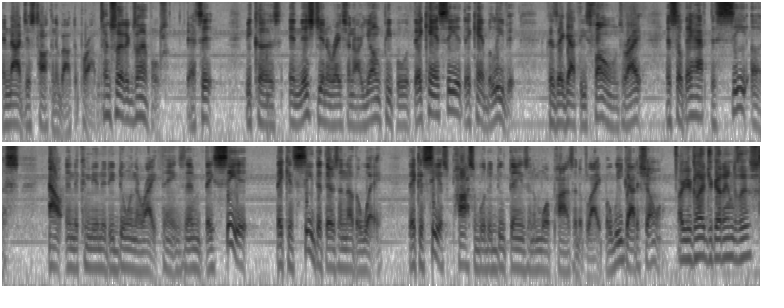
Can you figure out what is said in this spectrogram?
and not just talking about the problem. And set examples. That's it because in this generation, our young people, if they can't see it, they can't believe it because they got these phones, right? And so they have to see us out in the community doing the right things. And if they see it, they can see that there's another way. They can see it's possible to do things in a more positive light, but we got to show them. Are you glad you got into this?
